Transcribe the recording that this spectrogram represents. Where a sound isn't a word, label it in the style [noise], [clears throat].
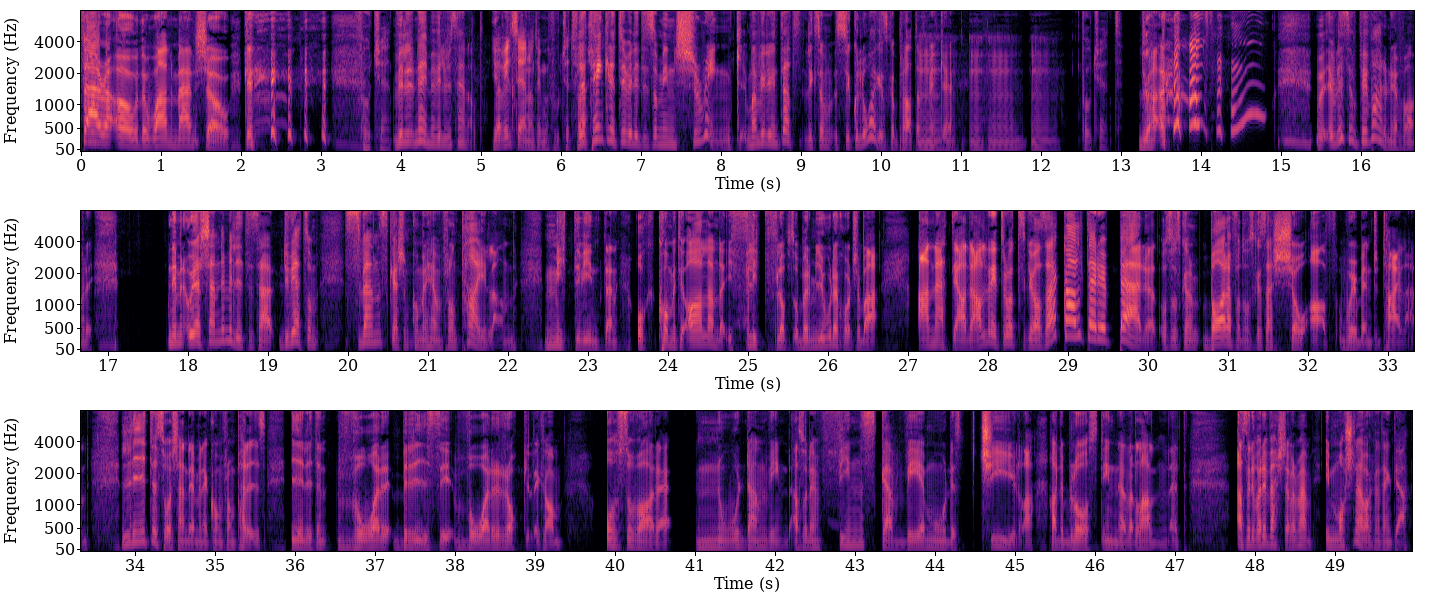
Pharaoh, the one man show. Fortsätt. vill du, nej men vill du säga något? Jag vill säga någonting men fortsätt Jag först. tänker att du är lite som min shrink. Man vill ju inte att liksom, psykologen ska prata för mycket. Mhm, mm. Fortsätt. Du har... [laughs] jag blir så uppe i varv när jag får vara med dig. Nej, men, och jag kände mig lite så här, du vet som svenskar som kommer hem från Thailand mitt i vintern och kommer till Arlanda i flipflops och bermudashorts och bara Anette, jag hade aldrig trott det skulle vara så här kallt där uppe. Och så ska de, bara för att de ska så här show off, we're been to Thailand. Lite så kände jag mig när jag kom från Paris i en liten vårbrisig vårrock liksom. Och så var det nordanvind, alltså den finska vemodets kyla hade blåst in över landet. Alltså det var det värsta jag varit med om. I morse när jag vaknade tänkte jag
